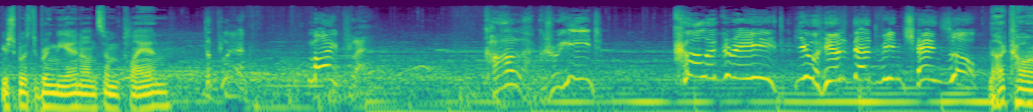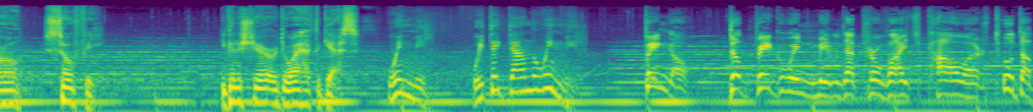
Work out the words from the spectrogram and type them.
You're supposed to bring me in on some plan? The plan? My plan? Carl agreed? Carl agreed! You hear that, Vincenzo? Not Carl. Sophie. You gonna share or do I have to guess? Windmill. We take down the windmill. Bingo! The big windmill that provides power to the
